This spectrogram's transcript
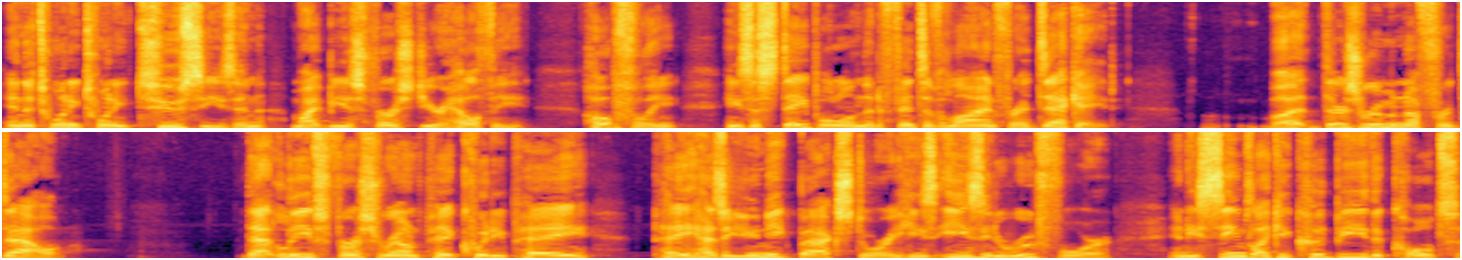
and the 2022 season might be his first year healthy. Hopefully, he's a staple on the defensive line for a decade. But there's room enough for doubt. That leaves first round pick Kwity Paye. Paye has a unique backstory. He's easy to root for, and he seems like he could be the Colts'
